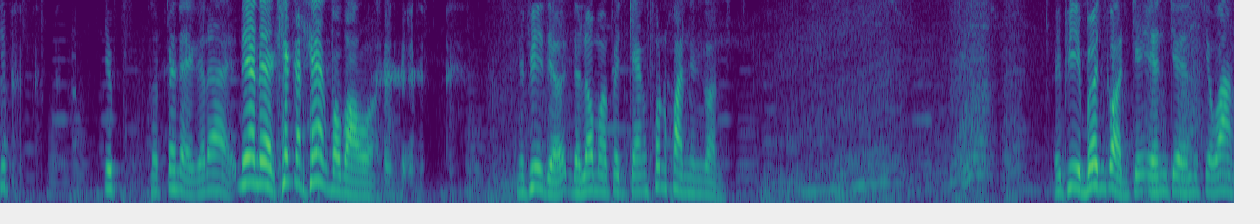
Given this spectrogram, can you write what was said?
ชิบ ชิบรถไปไหนก็ได้ เนี่ยเนี่ยแค่กระแทกเบาๆอะ เนี่ยพี่เดี๋ยวเดี๋ยวเรามาเป็นแก๊งพ่นควันกันก่อนไอพี่เบิ้ลก่อนเจเอ็นเจเอ็นเจว่าง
